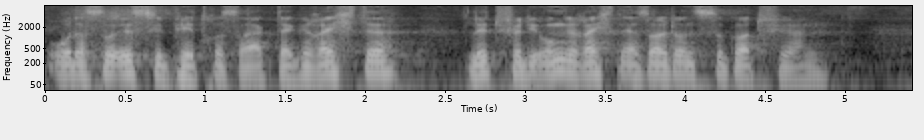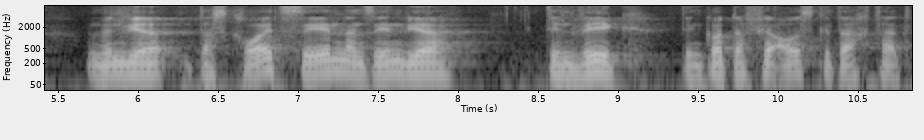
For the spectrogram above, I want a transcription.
wo das so ist, wie Petrus sagt. Der Gerechte litt für die Ungerechten, er sollte uns zu Gott führen. Und wenn wir das Kreuz sehen, dann sehen wir den Weg, den Gott dafür ausgedacht hat,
